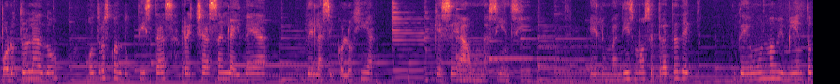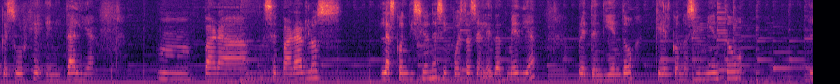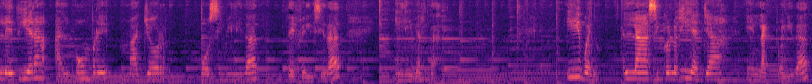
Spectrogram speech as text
Por otro lado, otros conductistas rechazan la idea de la psicología que sea una ciencia. El humanismo se trata de, un movimiento que surge en Italia mm, para separar las condiciones impuestas en la Edad Media, pretendiendo que el conocimiento le diera al hombre mayor posibilidad de felicidad y libertad. Y bueno, la psicología ya en la actualidad,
